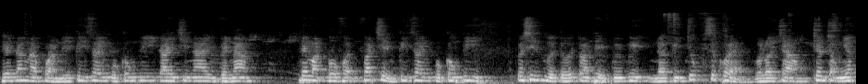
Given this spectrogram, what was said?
hiện đang là quản lý kinh doanh của công ty Daichinai Việt Nam. Thay mặt bộ phận phát triển kinh doanh của công ty, tôi xin gửi tới toàn thể quý vị là kính chúc sức khỏe và lời chào trân trọng nhất.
